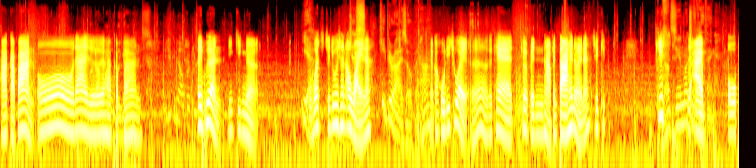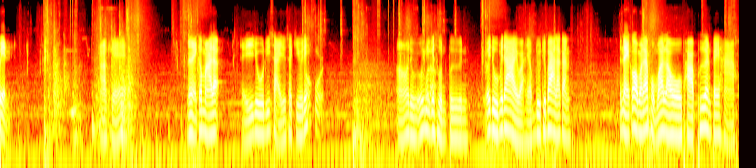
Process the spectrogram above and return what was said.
พากลับบ้าน โอ้ ได้เลยพากลับบ้าน You can help her เฮ้ยเพื่อน จริงๆอะ Yeah. ผมว่าฉันคิดว่าฉันเอาไหวนะ Keep your eyes open, huh? แต่ก็คงที่ช่วย เออ ก็แค่ช่วยเป็นหาเป็นตาให้หน่อยนะ ช่วยคิดคิส Not seeing much the of eye anything. โอเปนโอเค ไหนๆก็มาแล้ว ไอ้ดูดิสัยดูสกิลดิ Go for it. อ๋อดูอุ๊ยมีกระสุนปืนไว้ยดูไม่ได้ว่ะเดี๋ยวดูที่บ้านแล้วกัน ไหนๆก็ออกมาแล้วผมว่าเราพาเพื่อนไปหาข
